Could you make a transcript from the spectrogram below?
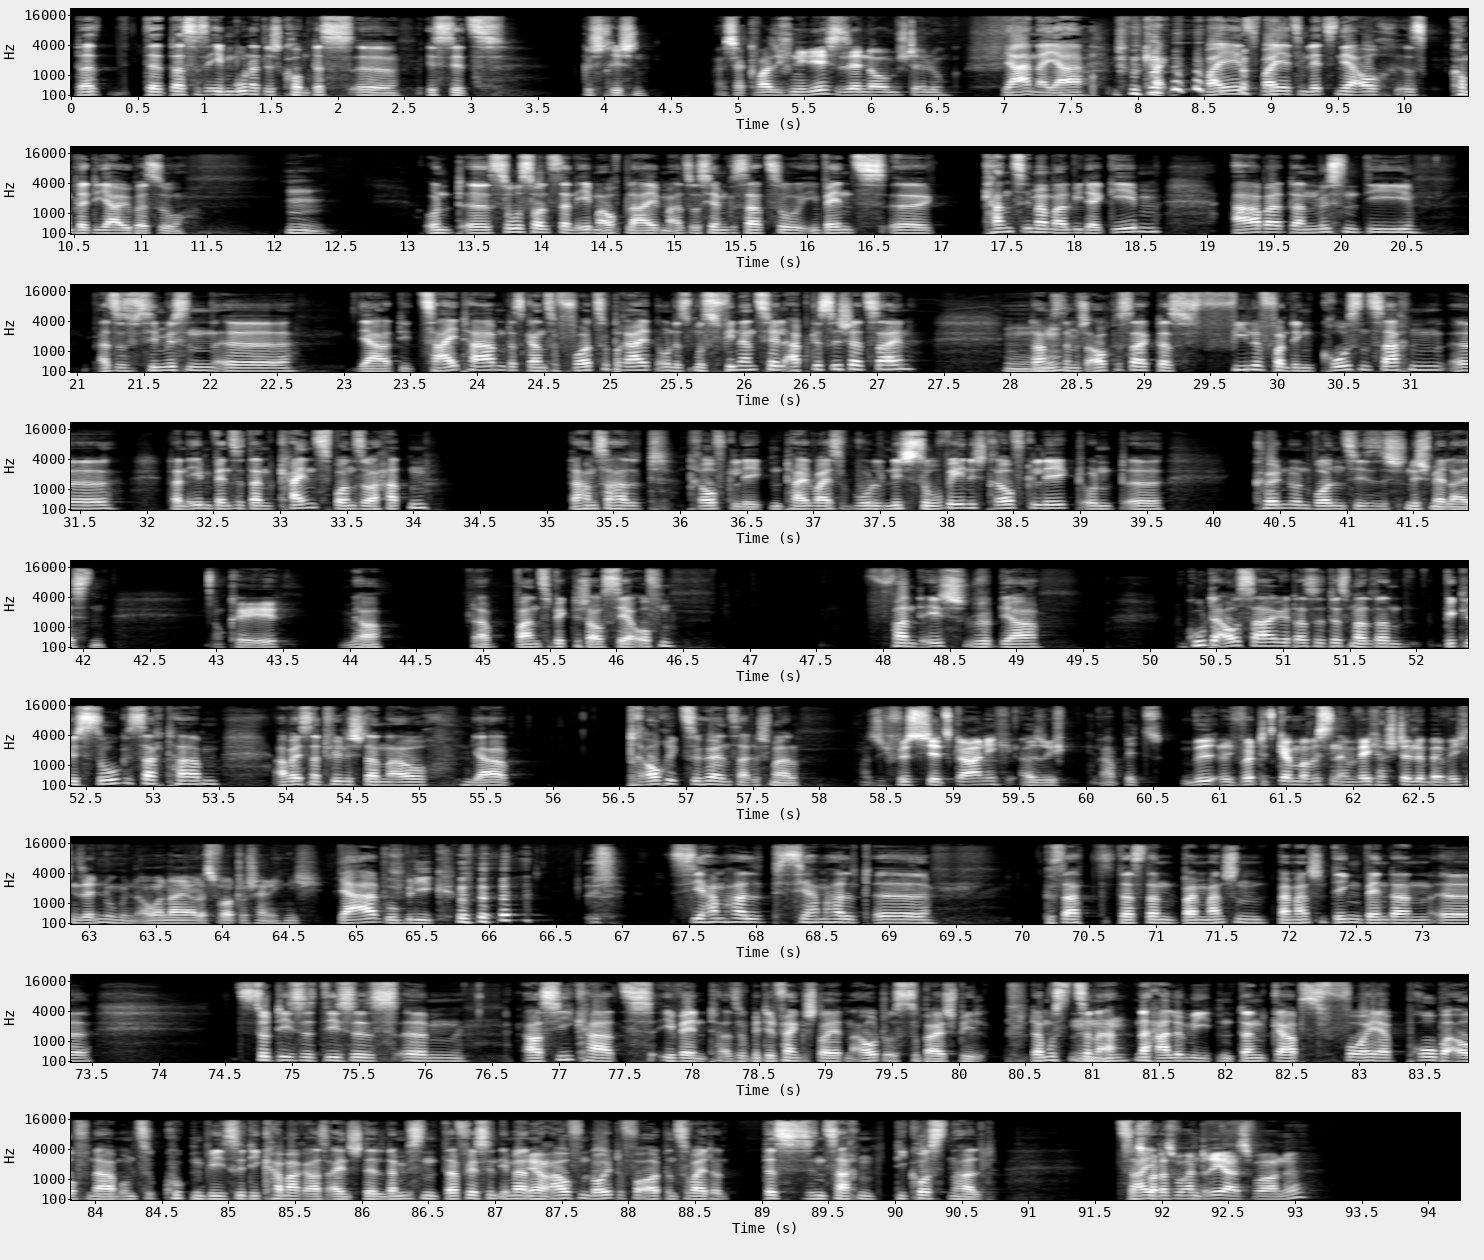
da, da, dass es eben monatlich kommt, das äh, ist jetzt gestrichen. Das ist ja quasi schon die nächste Senderumstellung. Ja, naja, war jetzt, war jetzt im letzten Jahr auch das komplette Jahr über so. Hm. Und äh, so soll es dann eben auch bleiben. Also sie haben gesagt, so Events äh, kann es immer mal wieder geben, aber dann müssen die, also sie müssen äh, ja die Zeit haben, das Ganze vorzubereiten und es muss finanziell abgesichert sein. Da haben sie Mhm. nämlich auch gesagt, dass viele von den großen Sachen äh, dann eben, wenn sie dann keinen Sponsor hatten, da haben sie halt draufgelegt und teilweise wohl nicht so wenig draufgelegt und äh, können und wollen sie sich nicht mehr leisten. Okay. Ja, da waren sie wirklich auch sehr offen. Fand ich, ja, gute Aussage, dass sie das mal dann wirklich so gesagt haben, aber ist natürlich dann auch, ja, traurig zu hören, sag ich mal. Also ich wüsste jetzt gar nicht, also ich habe jetzt, ich würde jetzt gerne mal wissen, an welcher Stelle, bei welchen Sendungen, aber naja, das wird wahrscheinlich nicht Ja, publik. sie haben halt, sie haben halt äh, gesagt, dass dann bei manchen, bei manchen Dingen, wenn dann äh, so diese, dieses ähm, RC-Cards-Event, also mit den ferngesteuerten Autos zum Beispiel, da mussten sie eine, Mhm. eine Halle mieten. Dann gab es vorher Probeaufnahmen, um zu gucken, wie sie die Kameras einstellen. Da müssen, dafür sind immer Ja. ein Haufen Leute vor Ort und so weiter. Und das sind Sachen, die kosten halt. Das Zeit. war das, wo Andreas war, ne?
